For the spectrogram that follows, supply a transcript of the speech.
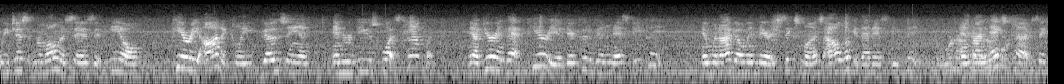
we just, Ramona says that Hill periodically goes in and reviews what's happened. Now, during that period, there could have been an SDP. And when I go in there at six months, I'll look at that SDP. But we're not And my next time, six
